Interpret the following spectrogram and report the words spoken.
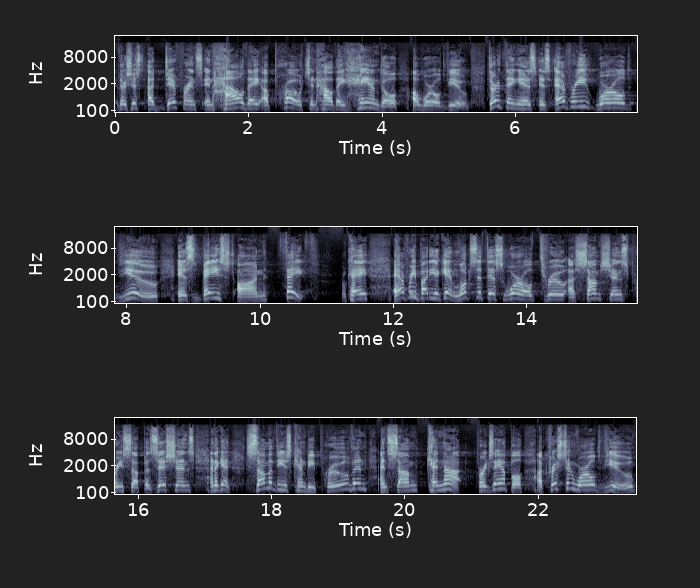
there's just a difference in how they approach and how they handle a worldview. Third thing is, is every view is based on faith. Okay? Everybody, again, looks at this world through assumptions, presuppositions. And again, some of these can be proven and some cannot. For example, a Christian worldview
